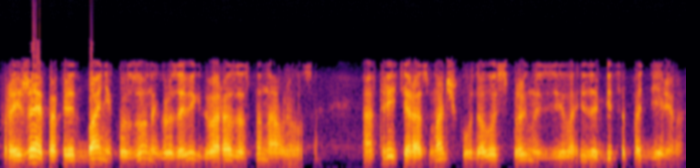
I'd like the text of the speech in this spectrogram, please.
Проезжая по предбаннику зоны, грузовик два раза останавливался, а в третий раз мальчику удалось спрыгнуть с зила и забиться под дерево.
